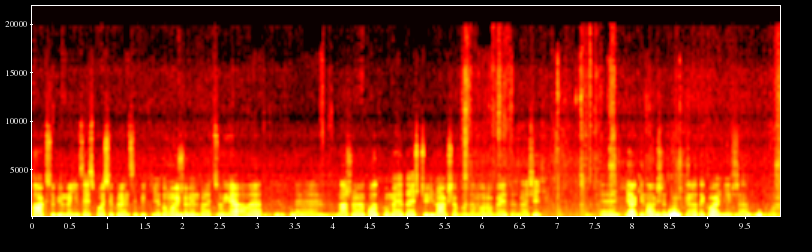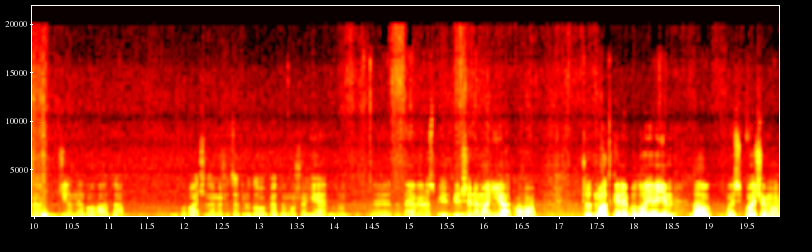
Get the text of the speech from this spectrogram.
так собі мені цей спосіб, в принципі, я думаю, що він працює, але е, в нашому випадку ми дещо інакше будемо робити. Значить, е, як інакше, трошки радикальніше, тому що бджіл небагато. Побачили ми, що це трудовка, тому що є тут трутневий розплід, більше нема ніякого. Тут матки не було, я їм дав, ось бачимо,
